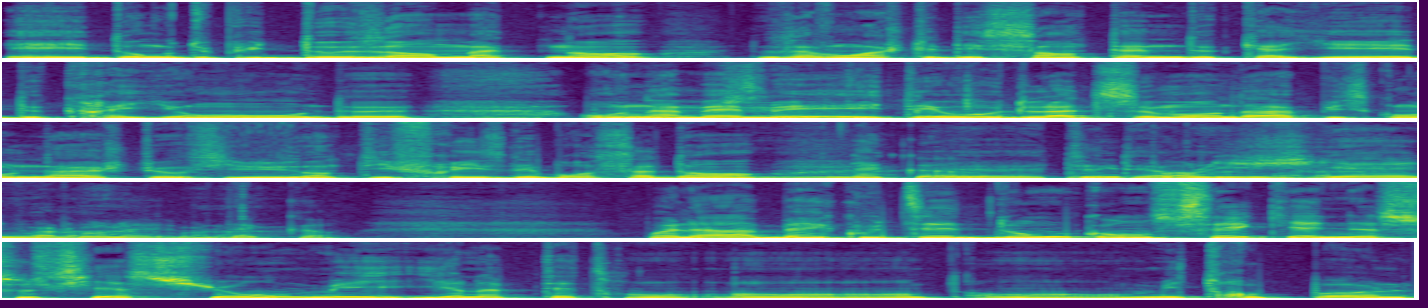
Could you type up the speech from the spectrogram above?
Et donc depuis deux ans maintenant, nous avons acheté des centaines de cahiers, de crayons, de... on a même été au-delà de ce mandat puisqu'on a acheté aussi du dentifrice, des brosses à dents, D'accord. pour l'hygiène, pour la... D'accord. Voilà, ben écoutez, donc on sait qu'il y a une association, mais il y en a peut-être en, métropole,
